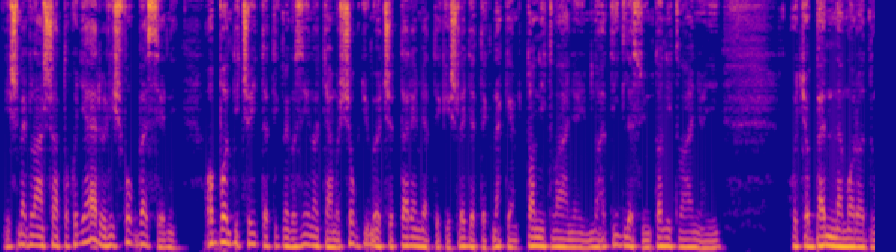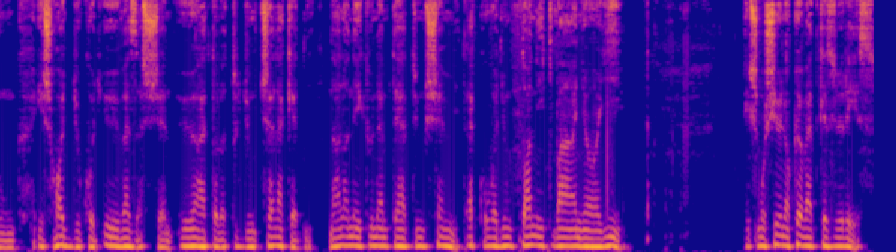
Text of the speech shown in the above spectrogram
és meglássátok, hogy erről is fog beszélni. Abban dicsőítetik meg az én atyám, hogy sok gyümölcsöt teremjetek, és legyetek nekem tanítványaim. Na hát így leszünk tanítványai, hogyha benne maradunk, és hagyjuk, hogy ő vezessen, ő általa tudjunk cselekedni. Nála nélkül nem tehetünk semmit, ekkor vagyunk tanítványai. És most jön a következő rész.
